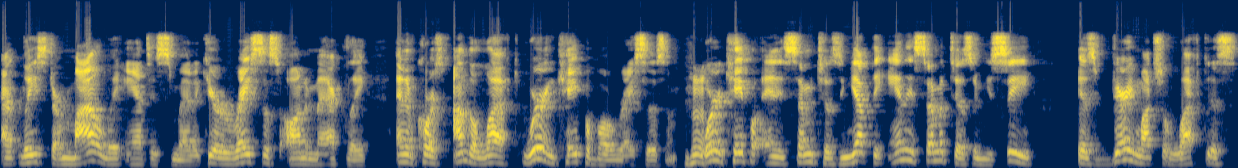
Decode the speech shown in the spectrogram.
at least are mildly anti-Semitic. You're a racist automatically. And of course, on the left, we're incapable of racism. Hmm. We're incapable of anti-Semitism. Yet the anti-Semitism you see is very much a leftist,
